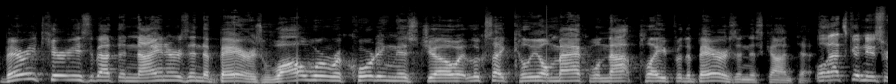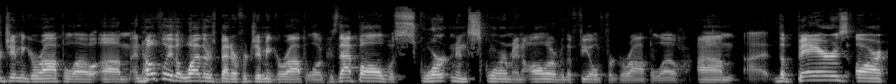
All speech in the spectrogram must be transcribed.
Very curious about the Niners and the Bears. While we're recording this, Joe, it looks like Khalil Mack will not play for the Bears in this contest. Well, that's good news for Jimmy Garoppolo. Um, and hopefully the weather's better for Jimmy Garoppolo because that ball was squirting and squirming all over the field for Garoppolo. Um, uh, the Bears are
